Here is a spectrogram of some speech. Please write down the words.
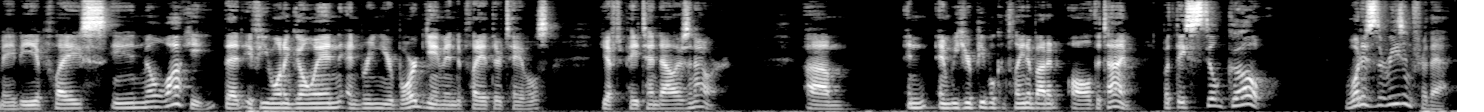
maybe a place in Milwaukee that if you want to go in and bring your board game in to play at their tables, you have to pay ten dollars an hour. Um, and and we hear people complain about it all the time, but they still go. What is the reason for that?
